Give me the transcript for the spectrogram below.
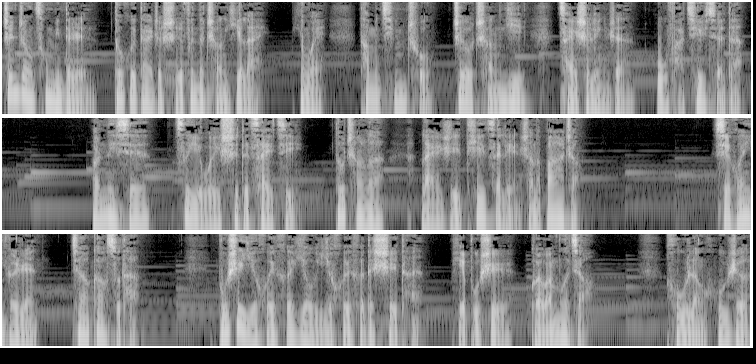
真正聪明的人都会带着十分的诚意来，因为他们清楚，只有诚意才是令人无法拒绝的。而那些自以为是的猜忌，都成了来日贴在脸上的巴掌。喜欢一个人，就要告诉他，不是一回合又一回合的试探，也不是拐弯抹角，忽冷忽热，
